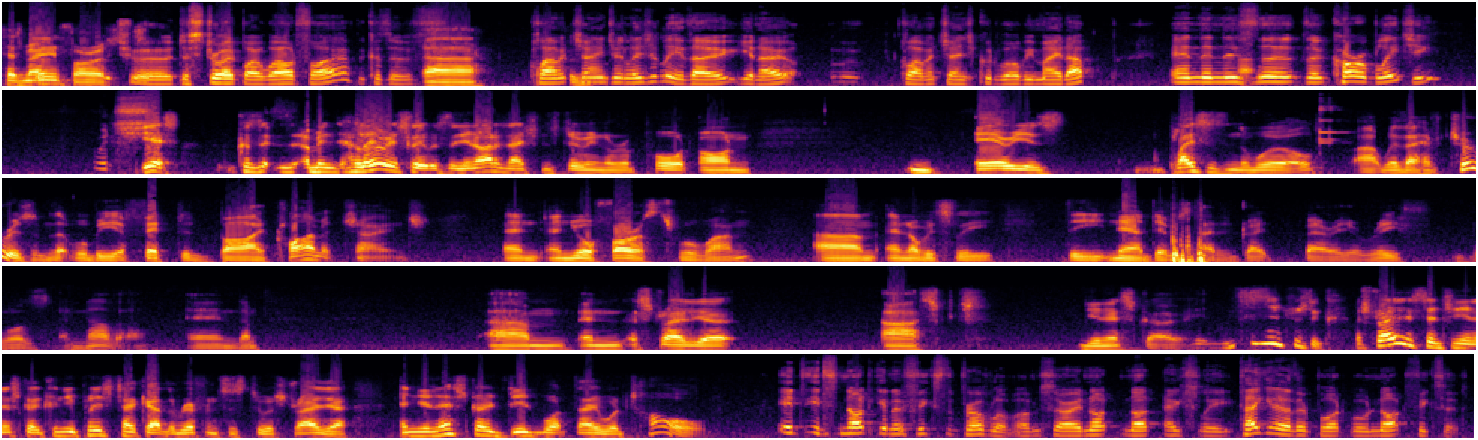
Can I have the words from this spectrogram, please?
Tasmanian which forests. were destroyed by wildfire because of Uh, climate change, allegedly. Though you know, climate change could well be made up. And then there's the the coral bleaching, which Yes, because I mean, hilariously, it was the United Nations doing a report on areas, places in the world uh, where they have tourism that will be affected by climate change, and and your forests were one, um, and obviously, the now devastated Great Barrier Reef was another, and um, um, and Australia asked UNESCO. This is interesting. Australia said to UNESCO, "Can you please take out the references to Australia?" And UNESCO did what they were told. It, it's not going to fix the problem. I'm sorry, not not actually taking it out of the report will not fix it.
